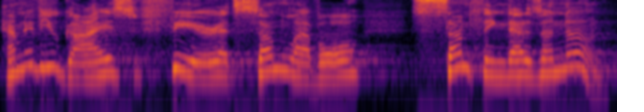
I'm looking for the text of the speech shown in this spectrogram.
how many of you guys fear at some level something that is unknown?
